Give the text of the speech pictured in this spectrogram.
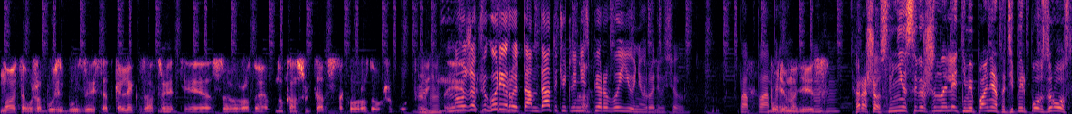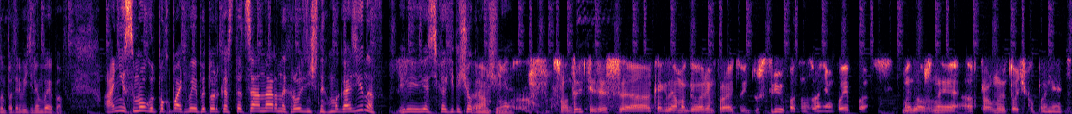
Но это уже будет, будет зависеть от коллег. Завтра эти своего рода, ну, консультации такого рода уже будут проведены. Ну, уже фигурирует там даты чуть ли не с 1 июня вроде все. Будем надеяться. Хорошо, с несовершеннолетними понятно, теперь по взрослым потребителям вейпов. Они смогут покупать вейпы только в стационарных розничных магазинах? Или есть какие-то еще Да, ограничения? ну, смотрите, здесь, э, когда мы говорим про эту индустрию под названием вейпа, мы должны отправную точку понять.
